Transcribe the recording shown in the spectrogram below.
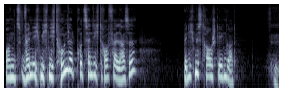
Und wenn ich mich nicht hundertprozentig darauf verlasse, bin ich misstrauisch gegen Gott. Hm.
